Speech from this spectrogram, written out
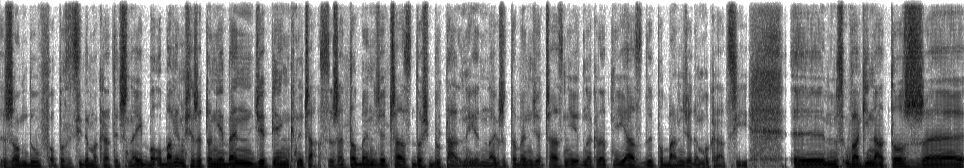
rządów opozycji demokratycznej, bo obawiam się, że to nie będzie piękny czas, że to będzie czas dość brutalny jednak, że to będzie czas niejednokrotnie jazdy po bandzie demokracji. Z uwagi na to, że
